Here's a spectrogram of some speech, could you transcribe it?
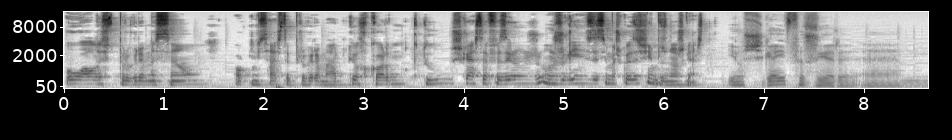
ou aulas de programação ou começaste a programar, porque eu recordo-me que tu chegaste a fazer uns, uns joguinhos assim, umas coisas simples, não chegaste? Eu cheguei a fazer hum,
